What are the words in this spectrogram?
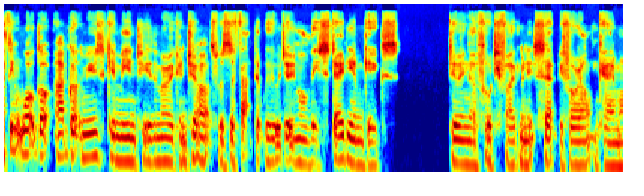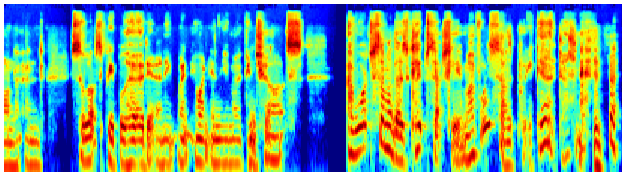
I think what got, I've got the music in me into the American charts was the fact that we were doing all these stadium gigs doing a 45 minute set before Elton came on. And so lots of people heard it and it went, it went in the American charts. I've watched some of those clips actually, and my voice sounds pretty good, doesn't it?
